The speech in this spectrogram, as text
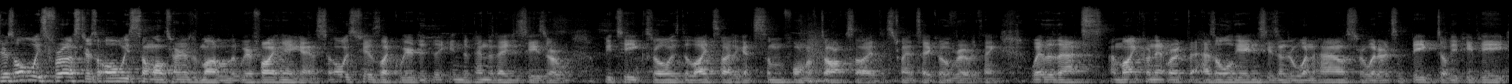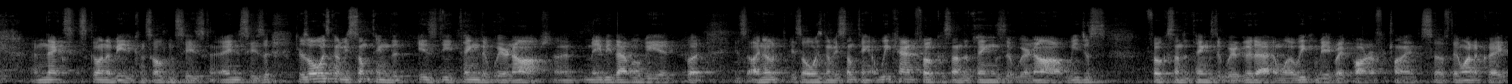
there's always for us there's always some alternative model that we're fighting against. It always feels like we're the, independent agencies or boutiques are always the light side against some form of dark side that's trying to take over everything. Whether that's a micro network that has all the agencies under one house or whether it's a big WPP and next it's going to be the consultancies agencies there's always going to be something that is the thing that we're not. And maybe that will be it but I know it's always going to be something. We can't focus on the things that we're not. We just focus on the things that we're good at and why we can be a great partner for clients. So if they want to create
